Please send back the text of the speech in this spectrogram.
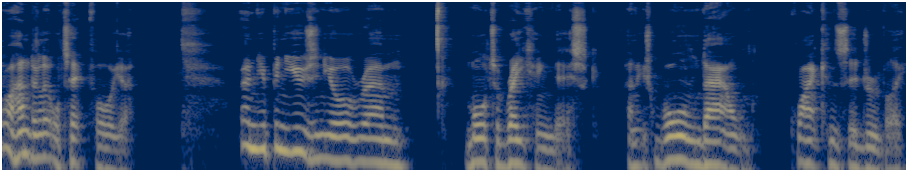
So a handy little tip for you. When you've been using your um, mortar raking disc and it's worn down quite considerably,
